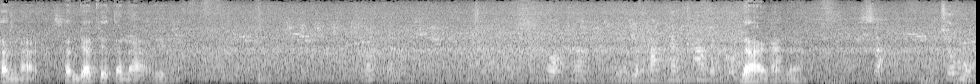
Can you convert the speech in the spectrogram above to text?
ตัณหาสัญญาเจตนาที่พอครับเราจะพักทานข้าวกันก่อนได้ครับได้สักชั่วโมง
